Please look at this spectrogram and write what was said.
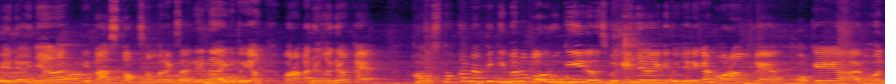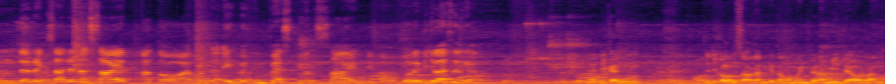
bedanya kita stok sama reksadana gitu. Yang orang kadang-kadang kayak kalau stok kan nanti gimana kalau rugi dan sebagainya gitu jadi kan orang kayak oke I'm on the reksadana side atau I'm on the investment side gitu boleh dijelasin nggak? jadi kan jadi kalau misalkan kita ngomongin piramida orang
